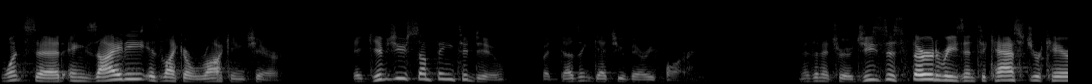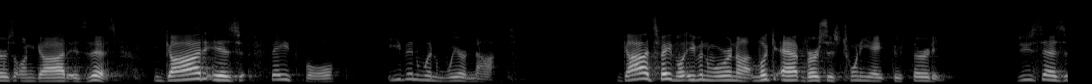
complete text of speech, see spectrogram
once said, Anxiety is like a rocking chair. It gives you something to do, but doesn't get you very far. Isn't it true? Jesus' third reason to cast your cares on God is this God is faithful even when we're not. God's faithful even when we're not. Look at verses 28 through 30. Jesus says,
